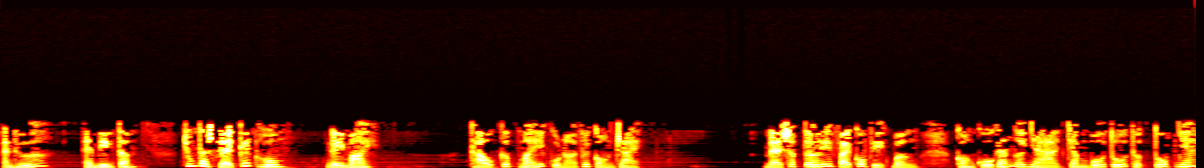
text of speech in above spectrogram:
Anh hứa, em yên tâm, chúng ta sẽ kết hôn, ngày mai. Thảo cướp máy cô nói với con trai. Mẹ sắp tới phải có việc bận, con cố gắng ở nhà chăm bố Tú thật tốt nhé.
